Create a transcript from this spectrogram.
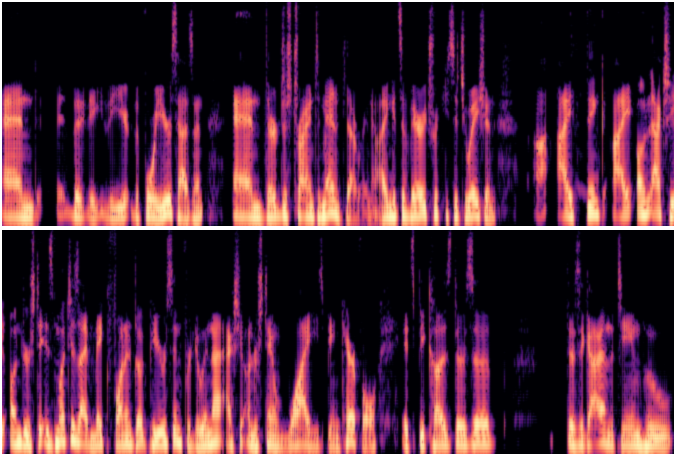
and the the the, the four years hasn't, and they're just trying to manage that right now. I think it's a very tricky situation. I, I think I un- actually understand as much as I make fun of Doug Pederson for doing that. I actually understand why he's being careful. It's because there's a there's a guy on the team who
